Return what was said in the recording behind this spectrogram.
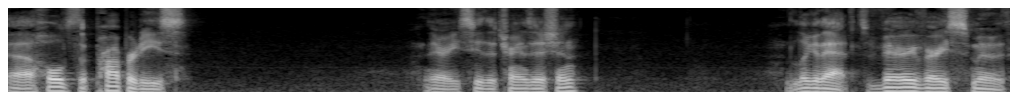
uh, holds the properties. There, you see the transition. Look at that. It's very, very smooth.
